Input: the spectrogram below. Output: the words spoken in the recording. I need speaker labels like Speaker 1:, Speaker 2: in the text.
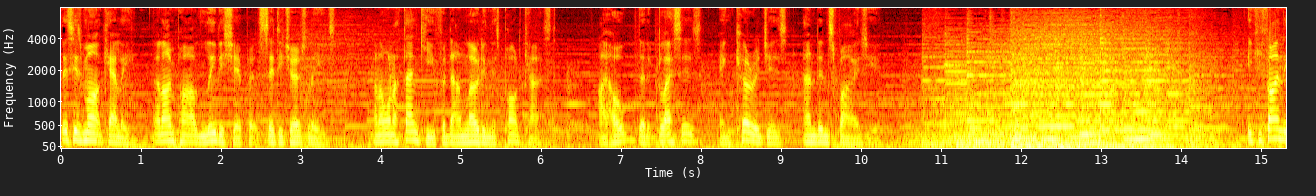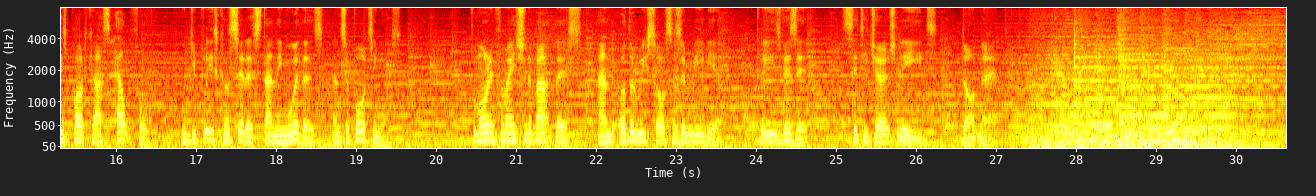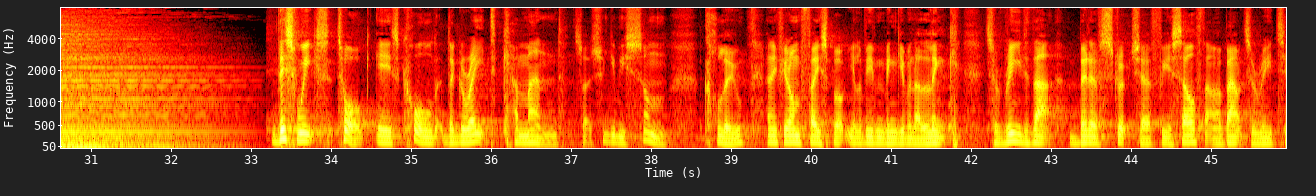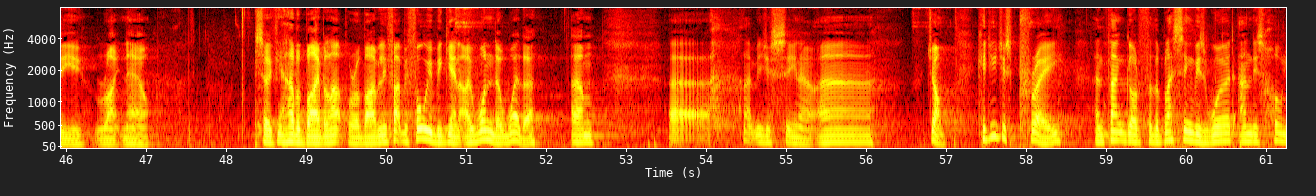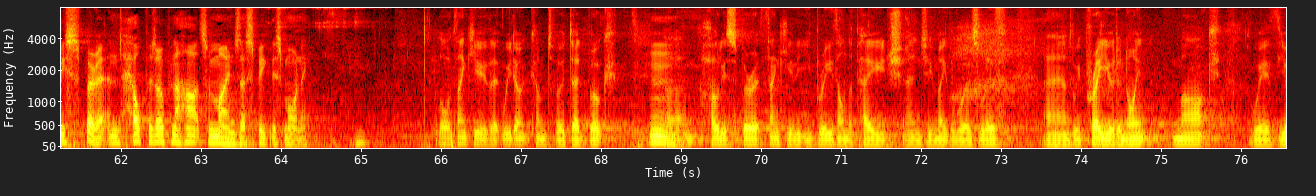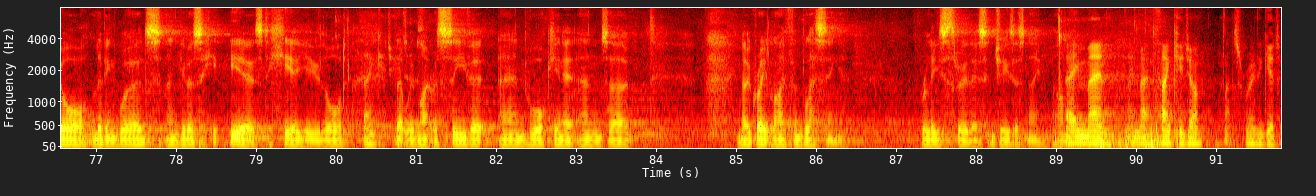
Speaker 1: This is Mark Kelly, and I'm part of the leadership at City Church Leeds. And I want to thank you for downloading this podcast. I hope that it blesses, encourages, and inspires you. If you find these podcasts helpful, would you please consider standing with us and supporting us? For more information about this and other resources and media, please visit citychurchleeds.net.
Speaker 2: This week's talk is called The Great Command. So it should give you some clue. And if you're on Facebook, you'll have even been given a link to read that bit of scripture for yourself that I'm about to read to you right now. So if you have a Bible app or a Bible, in fact, before we begin, I wonder whether. Um, uh, let me just see now. Uh, John, could you just pray and thank God for the blessing of His Word and His Holy Spirit and help us open our hearts and minds as I speak this morning.
Speaker 3: Lord, thank you that we don't come to a dead book. Mm. Um, Holy Spirit, thank you that you breathe on the page and you make the words live. And we pray you would anoint Mark with your living words and give us he- ears to hear you, Lord.
Speaker 2: Thank you, Jesus.
Speaker 3: That we might receive it and walk in it and uh, know great life and blessing released through this in Jesus' name.
Speaker 2: Amen. Amen. Amen. Thank you, John. That's really good.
